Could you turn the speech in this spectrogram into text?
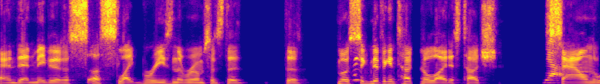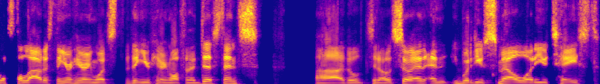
and then maybe there's a, a, slight breeze in the room. So it's the the most significant touch and the lightest touch. Yeah. Sound. What's the loudest thing you're hearing? What's the thing you're hearing off in the distance? Uh, you know. So and and what do you smell? What do you taste?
